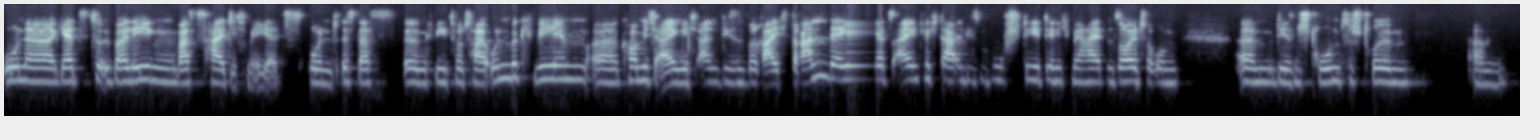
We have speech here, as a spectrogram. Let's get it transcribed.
ohne jetzt zu überlegen, was halte ich mir jetzt? Und ist das irgendwie total unbequem? Äh, Komme ich eigentlich an diesen Bereich dran, der jetzt eigentlich da in diesem Buch steht, den ich mir halten sollte, um ähm, diesen Strom zu strömen? Ähm,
